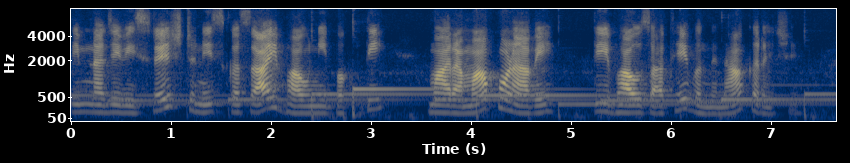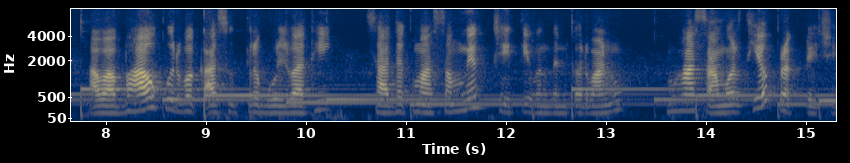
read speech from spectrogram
તેમના જેવી શ્રેષ્ઠ નિષ્કસાય ભાવની ભક્તિ મારામાં પણ આવે, તે ભાવ સાથે વંદના કરે છે. આવા ભાવપૂર્વક આ સૂત્ર બોલવાથી સાધકમાં સમ્યક ચૈત્ય વંદન કરવાનું મહા સામર્થ્ય પ્રગટે છે.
